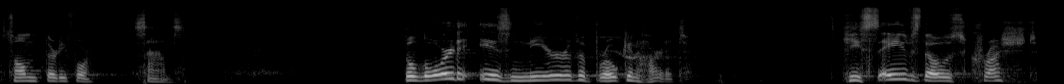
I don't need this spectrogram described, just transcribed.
Psalm 34, Psalms. The Lord is near the brokenhearted. He saves those crushed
